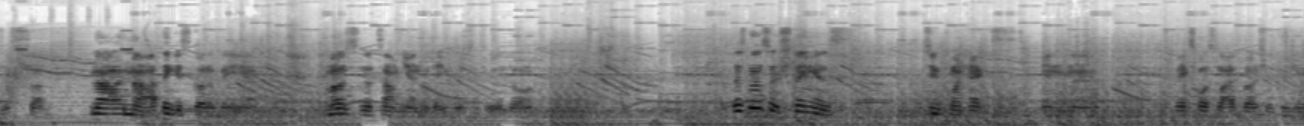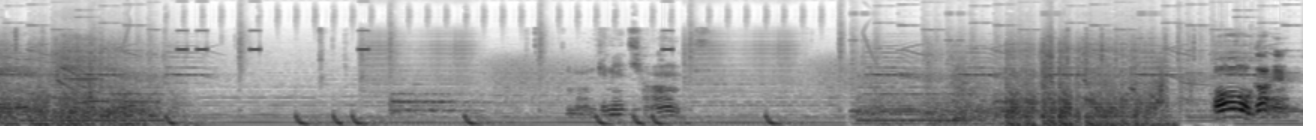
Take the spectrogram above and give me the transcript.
I just suck. No, no, I think it's gotta be, yeah. Most of the time, they push through the door. There's no such thing as 2.x in uh, the Xbox Live version, presumably. Come on, give me a chance. Oh, got it.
